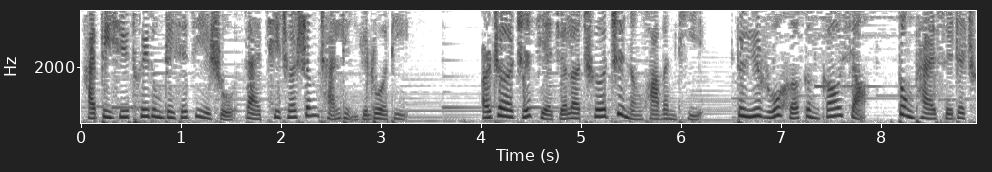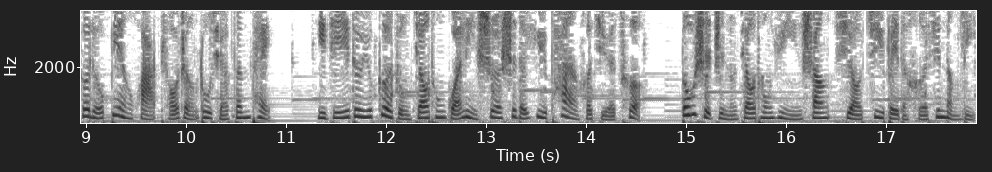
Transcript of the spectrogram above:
还必须推动这些技术在汽车生产领域落地。而这只解决了车智能化问题，对于如何更高效、动态随着车流变化调整路权分配，以及对于各种交通管理设施的预判和决策。都是智能交通运营商需要具备的核心能力。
